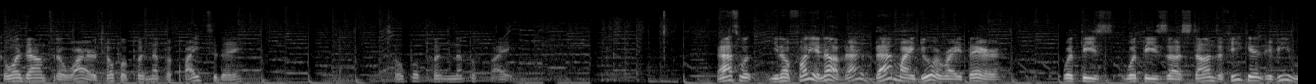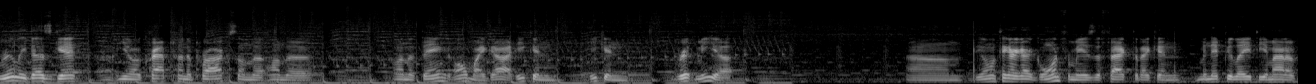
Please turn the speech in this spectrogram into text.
Going down to the wire. Topa putting up a fight today. Topa putting up a fight. That's what you know. Funny enough, that that might do it right there with these with these uh, stuns, if he get if he really does get uh, you know a crap ton of procs on the on the on the thing, oh my god, he can he can rip me up. Um, the only thing I got going for me is the fact that I can manipulate the amount of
